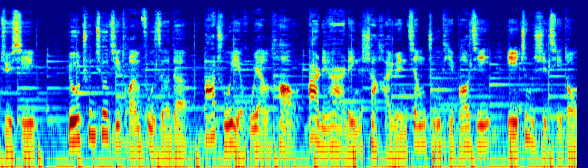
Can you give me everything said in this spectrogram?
据悉，由春秋集团负责的巴楚野胡杨号2020上海沅江主题包机已正式启动。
